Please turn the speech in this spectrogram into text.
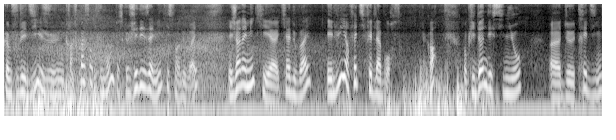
comme je vous l'ai dit, je ne crache pas sur tout le monde parce que j'ai des amis qui sont à Dubaï. Et j'ai un ami qui est, est à Dubaï. Et lui, en fait, il fait de la bourse. D'accord? Donc il donne des signaux euh, de trading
